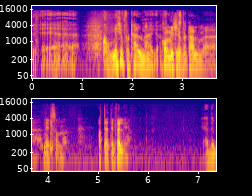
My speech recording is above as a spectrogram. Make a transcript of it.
Det er, Kom ikke og fortell meg. Kom ikke og fortell meg, Nilsson at det er tilfeldig. At det,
